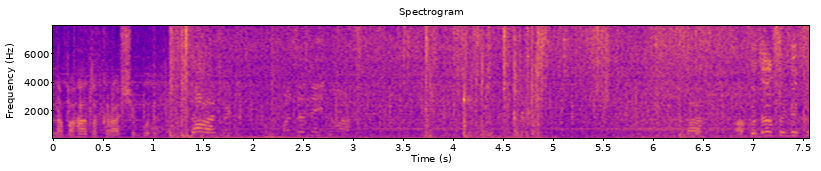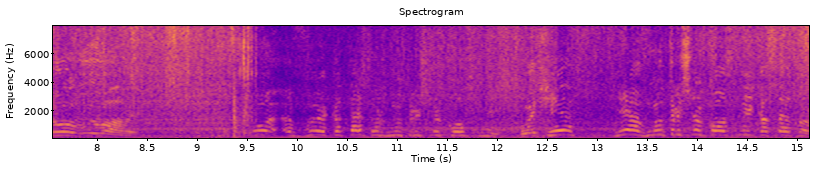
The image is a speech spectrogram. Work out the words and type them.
набагато краще буде. А куди тобі кров вливали? В катетер внутрішньокосний. Плече? Ні, внутрішньокосний катетер.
